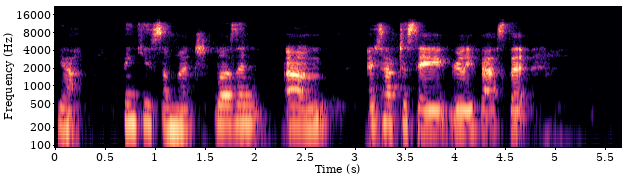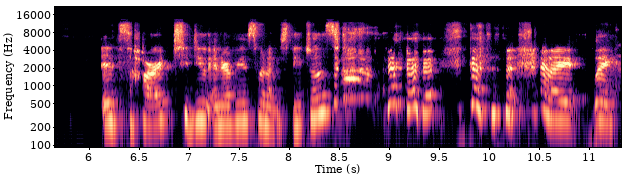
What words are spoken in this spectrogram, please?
Yeah. Thank you so much. Then um i just have to say really fast that it's hard to do interviews when I'm speechless. and I like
